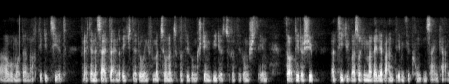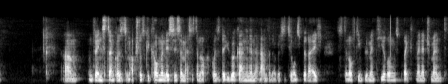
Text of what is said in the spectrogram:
äh, wo man dann auch dediziert vielleicht eine Seite einrichtet, wo Informationen zur Verfügung stehen, Videos zur Verfügung stehen, Thought Leadership, Artikel, was auch immer relevant eben für Kunden sein kann. Ähm, und wenn es dann quasi zum Abschluss gekommen ist, ist ja meistens dann auch quasi der Übergang in einen anderen Organisationsbereich. Das ist dann oft die Implementierung, das Projektmanagement.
